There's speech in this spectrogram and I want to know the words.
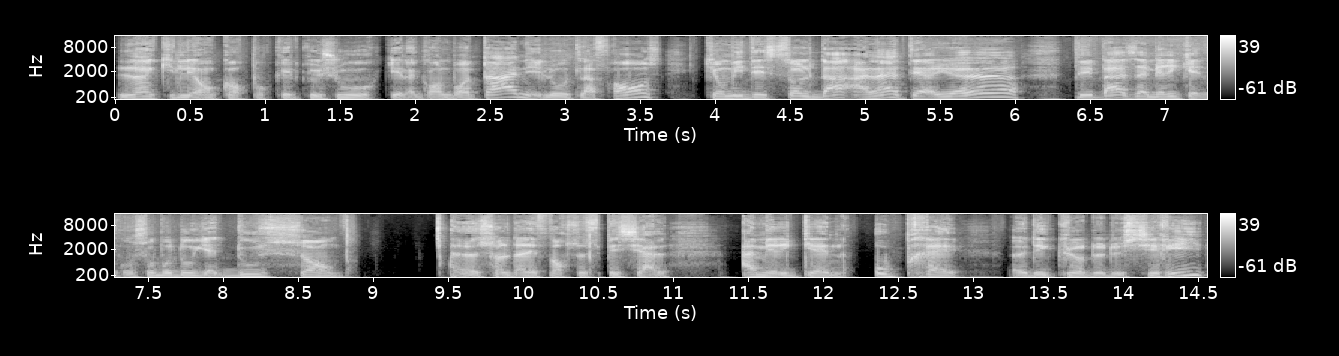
l'un qui l'est encore pour quelques jours, qui est la Grande-Bretagne, et l'autre la France, qui ont mis des soldats à l'intérieur des bases américaines. Grosso modo, il y a 1200 euh, soldats des forces spéciales américaines auprès euh, des Kurdes de Syrie,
